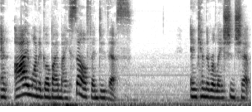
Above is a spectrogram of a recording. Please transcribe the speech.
and I want to go by myself and do this. And can the relationship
